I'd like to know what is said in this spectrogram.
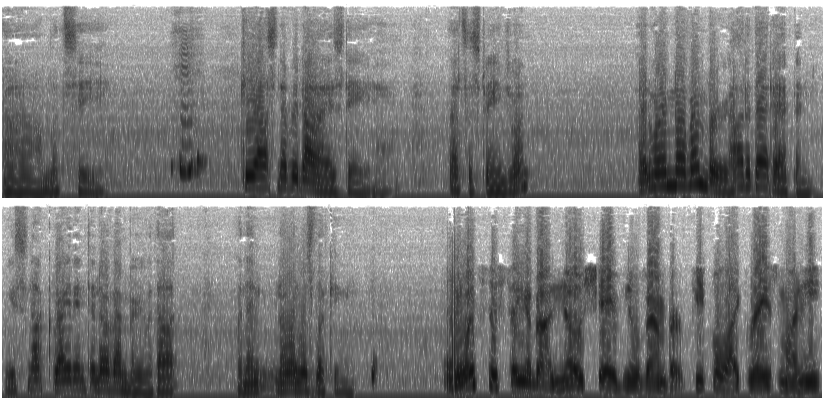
Um, let's see. Chaos Never Dies Day. That's a strange one. And we're in November. How did that happen? We snuck right into November without when no one was looking. And what's this thing about No Shave November? People like raise money.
